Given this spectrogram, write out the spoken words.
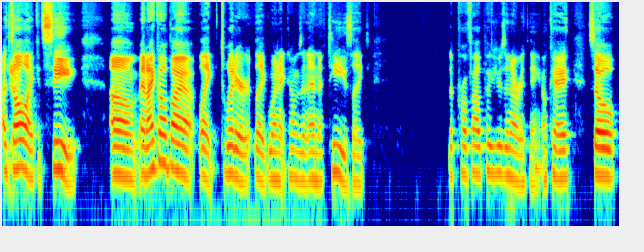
that's Yeah. all I could see. Um, and I go by like Twitter, like when it comes in NFTs, like the profile pictures and everything. Okay. So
